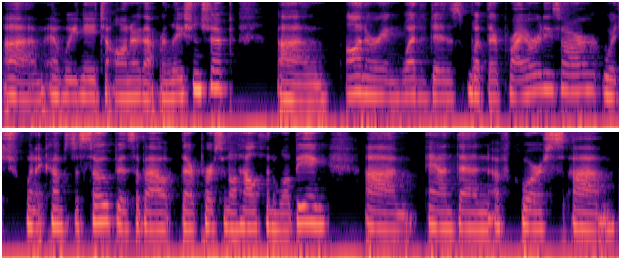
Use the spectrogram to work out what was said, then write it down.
Um, and we need to honor that relationship, um, honoring what it is, what their priorities are, which when it comes to soap is about their personal health and well being. Um, and then, of course, um,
